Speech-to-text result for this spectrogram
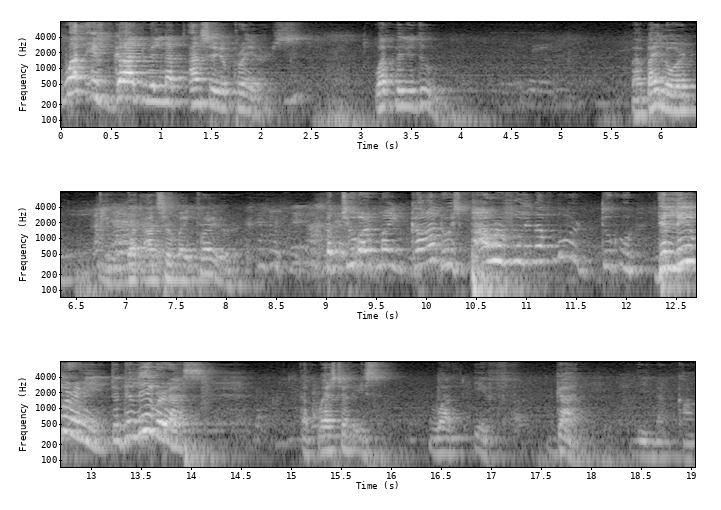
What if God will not answer your prayers? What will you do? Bye bye, Lord. You will not answer my prayer. But you are my God who is powerful enough, Lord, to deliver me, to deliver us. The question is, what if God did not come?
